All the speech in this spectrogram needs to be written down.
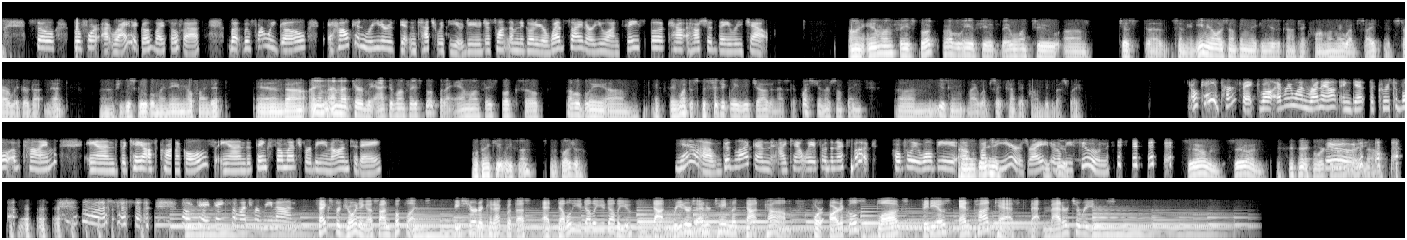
So before uh, right, it goes by so fast. But before we go, how can readers get in touch with you? Do you just want them to go to your website? Are you on Facebook? How how should they reach out? I am on Facebook. Probably if, if they want to um, just uh, send me an email or something. They can use a contact form on my website at starrigger.net. Uh, if you just Google my name, you'll find it. And uh, I am I'm not terribly active on Facebook, but I am on Facebook. So probably um, if they want to specifically reach out and ask a question or something, um, using my website contact form would be the best way. Okay, perfect. Well, everyone run out and get the Crucible of Time and the Chaos Chronicles. And thanks so much for being on today. Well, thank you, Lisa. It's been a pleasure. Yeah, good luck, and I can't wait for the next book. Hopefully, it won't be a okay. bunch of years, right? Thank It'll you. be soon. soon, soon. Working soon. on it right now. okay, thanks so much for being on. Thanks for joining us on Booklights. Be sure to connect with us at www.readersentertainment.com for articles, blogs, videos, and podcasts that matter to readers.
